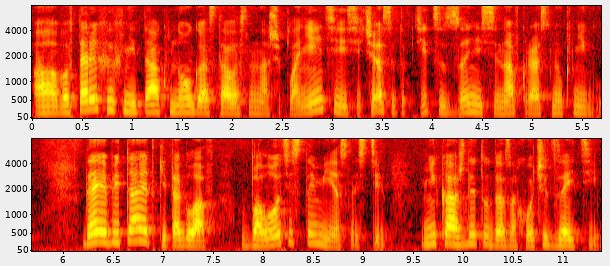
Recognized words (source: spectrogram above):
А, Во-вторых, их не так много осталось на нашей планете, и сейчас эта птица занесена в Красную книгу. Да и обитает китоглав в болотистой местности. Не каждый туда захочет зайти.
